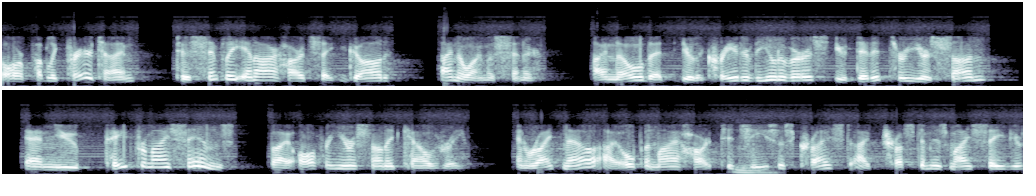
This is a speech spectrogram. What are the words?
or public prayer time to simply in our hearts say, God, I know I'm a sinner. I know that you're the creator of the universe. You did it through your son, and you paid for my sins by offering your son at Calvary. And right now, I open my heart to mm. Jesus Christ. I trust him as my Savior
